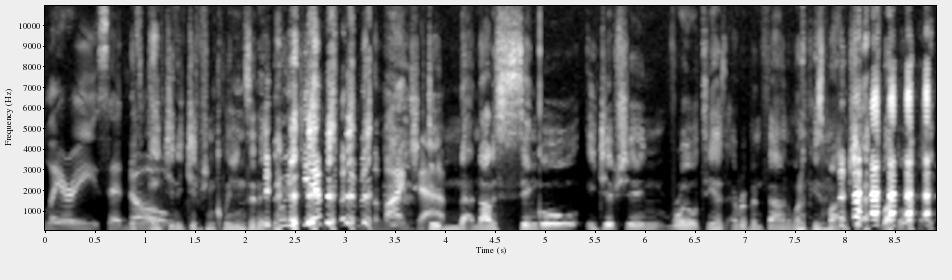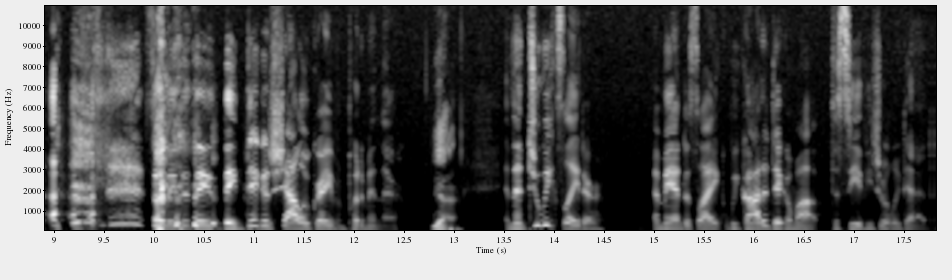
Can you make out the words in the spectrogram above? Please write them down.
Larry said With no. ancient Egyptian queens in it. we can't put him in the mine shaft. Dude, not, not a single Egyptian royalty has ever been found in one of these mine shafts, by the way. so they, they they dig a shallow grave and put him in there. Yeah. And then two weeks later, Amanda's like, "We got to dig him up to see if he's really dead.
